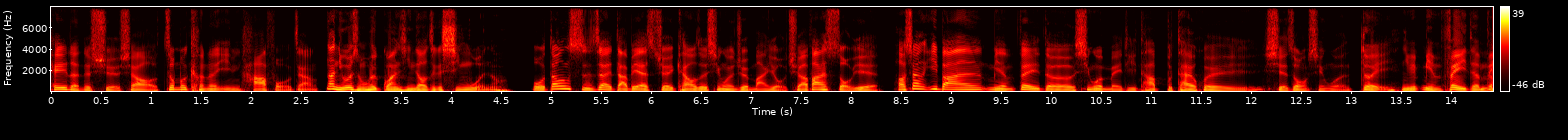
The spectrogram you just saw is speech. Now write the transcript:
黑人的学校怎么可能赢哈佛这样？那你为什么会关心到这个新闻呢？我当时在 WSJ 看到这个新闻，觉得蛮有趣，它放在首页。好像一般免费的新闻媒体，他不太会写这种新闻。对，你们免费的媒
